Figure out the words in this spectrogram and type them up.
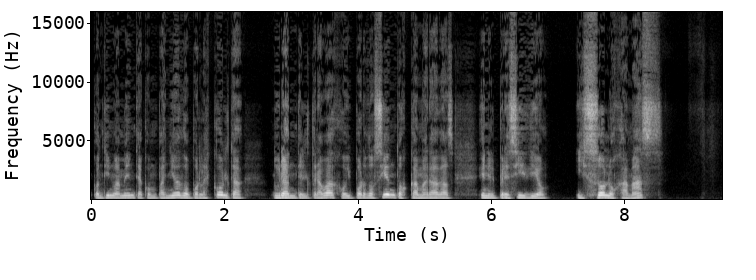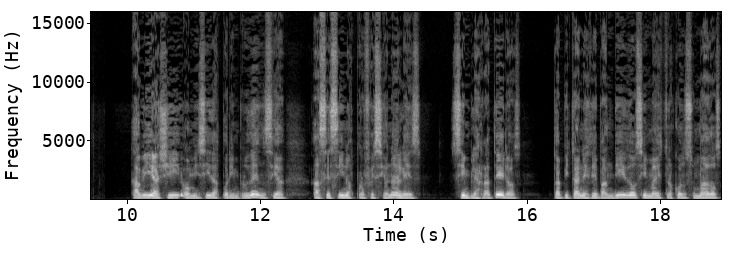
continuamente acompañado por la escolta durante el trabajo y por doscientos camaradas en el presidio y solo jamás? Había allí homicidas por imprudencia, asesinos profesionales, simples rateros, capitanes de bandidos y maestros consumados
